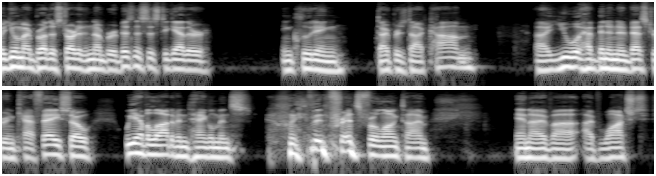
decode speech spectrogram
But you and my brother started a number of businesses together, including diapers.com. Uh, you have been an investor in Cafe. So we have a lot of entanglements. We've been friends for a long time and I've uh, I've watched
